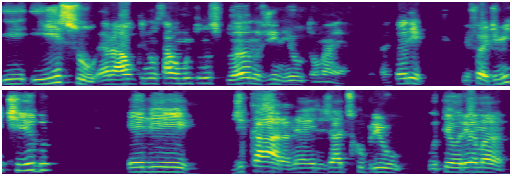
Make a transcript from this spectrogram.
e, e, isso era algo que não estava muito nos planos de Newton na época. Tá? Então ele, ele foi admitido, ele de cara, né, ele já descobriu o teorema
